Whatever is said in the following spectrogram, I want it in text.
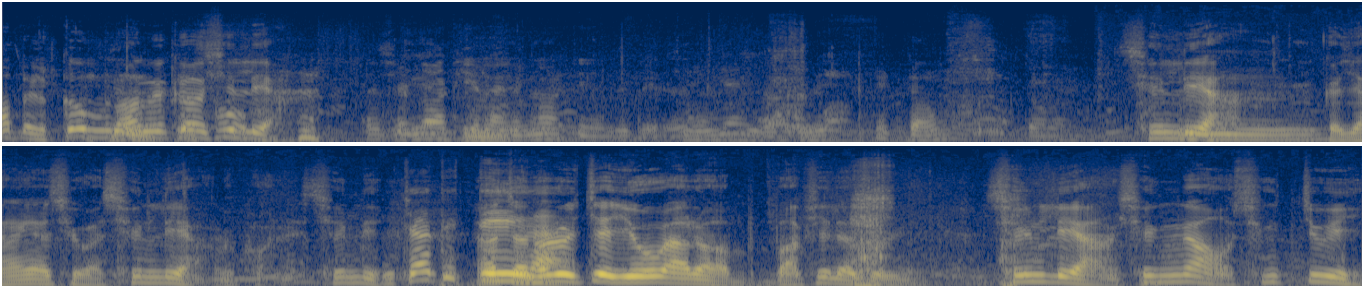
အပလကုမ်ဘာမကောရှစ်လျာရှင်ငါတီလာငါတီလာတောင်းရှင်လျာကြာရချီကရှင်လျာလို့ခေါ်တယ်ရှင်လျာကျွန်တော်တို့ကြည့်ရိုးကတော့ဘာဖြစ်လဲဆိုရင်ရှင်လျာရှင်ငေါရှင်ကျွေး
